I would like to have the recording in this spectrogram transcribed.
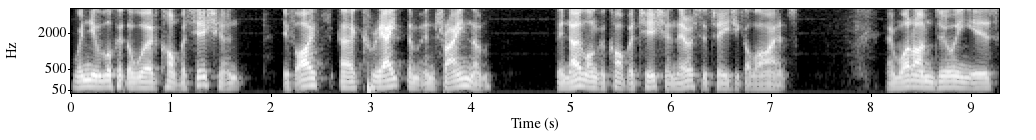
when you look at the word competition, if I uh, create them and train them, they're no longer competition, they're a strategic alliance. And what I'm doing is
